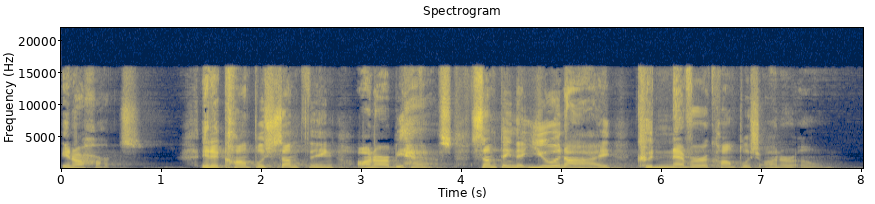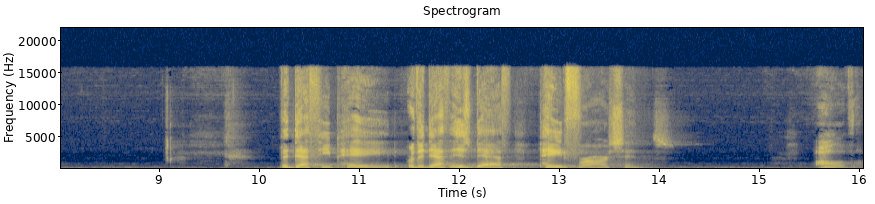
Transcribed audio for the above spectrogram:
in our hearts. It accomplished something on our behalf, something that you and I could never accomplish on our own. The death he paid, or the death, his death paid for our sins. All of them.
